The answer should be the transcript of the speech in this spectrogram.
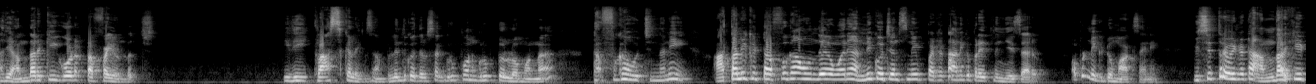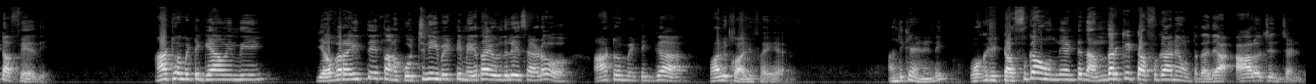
అది అందరికీ కూడా టఫ్ అయి ఉండొచ్చు. ఇది క్లాసికల్ ఎగ్జాంపుల్ ఎందుకో తెలుసా? గ్రూప్ వన్ గ్రూప్ టూలో మొన్న టఫ్గా వచ్చిందని అతనికి టఫ్గా ఉందేమో అని అన్ని క్వశ్చన్స్ని పెట్టడానికి ప్రయత్నం చేశారు. అప్పుడు నెగిటివ్ మార్క్స్ అని విచిత్రం ఏంటంటే అందరికీ టఫే అది. ఆటోమేటిక్గా ఏమైంది? ఎవరైతే తనకు వచ్చినవి పెట్టి మిగతా వదిలేశాడో ఆటోమేటిక్గా వాళ్ళు క్వాలిఫై అయ్యారు. అందుకేనండి ఒకటి టఫ్గా ఉంది అంటే అది అందరికీ టఫ్గానే ఉంటుంది అది ఆలోచించండి.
